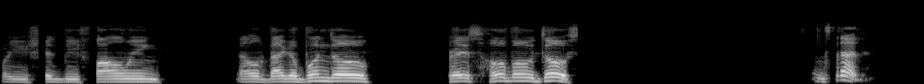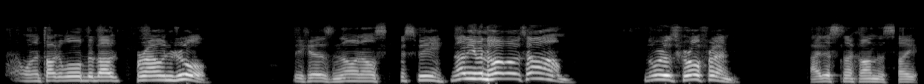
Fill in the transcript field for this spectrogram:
or you should be following El Vagabundo Tres Hobo Dos. Instead, I want to talk a little bit about Crown Jewel, because no one else seems to be, not even Hobo Tom, nor his girlfriend. I just snuck on the site,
